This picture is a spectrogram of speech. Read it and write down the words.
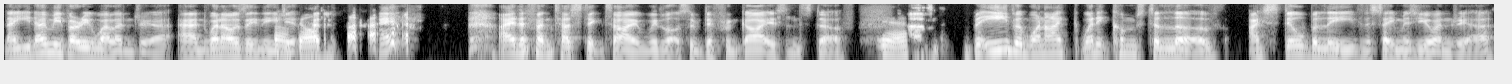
Now, you know me very well, Andrea, and when I was in Oh Egypt, I had a I had a fantastic time with lots of different guys and stuff. Yeah. Um, but even when I when it comes to love, I still believe the same as you, Andrea.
